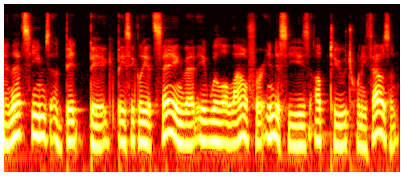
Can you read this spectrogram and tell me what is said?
And that seems a bit big. Basically, it's saying that it will allow for indices up to 20,000.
